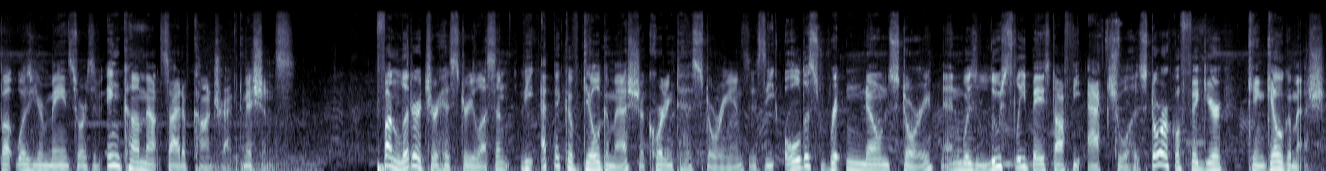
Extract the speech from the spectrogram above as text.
but was your main source of income outside of contract missions. Fun literature history lesson The Epic of Gilgamesh, according to historians, is the oldest written known story and was loosely based off the actual historical figure, King Gilgamesh.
